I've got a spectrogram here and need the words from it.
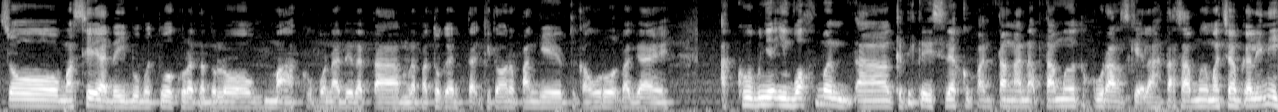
So, masih ada ibu mertua aku datang tolong, mak aku pun ada datang, lepas tu kita orang panggil tukang urut bagai aku punya involvement uh, ketika isteri aku pantang anak pertama tu kurang sikit lah. Tak sama macam kali ni.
